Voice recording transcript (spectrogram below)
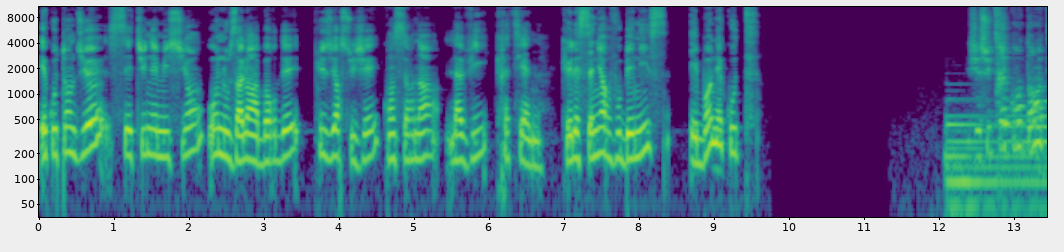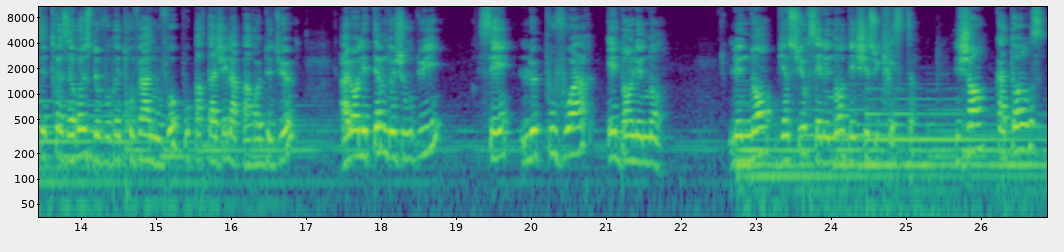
Écoutons Dieu, c'est une émission où nous allons aborder plusieurs sujets concernant la vie chrétienne. Que le Seigneur vous bénisse et bonne écoute. Je suis très contente et très heureuse de vous retrouver à nouveau pour partager la parole de Dieu. Alors le thème d'aujourd'hui, c'est le pouvoir est dans le nom. Le nom, bien sûr, c'est le nom de Jésus-Christ. Jean 14,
